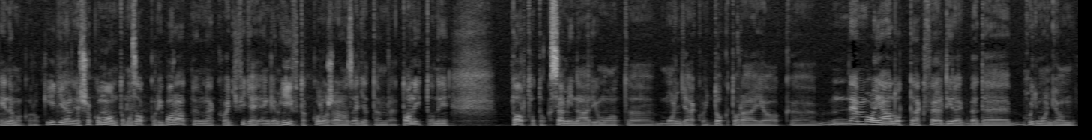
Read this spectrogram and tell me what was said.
Én nem akarok így élni, és akkor mondtam az akkori barátnőmnek, hogy figyelj, engem hívtak Kolozsán az egyetemre tanítani, tarthatok szemináriumot, mondják, hogy doktoráljak, nem ajánlották fel direktbe, de hogy mondjam,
